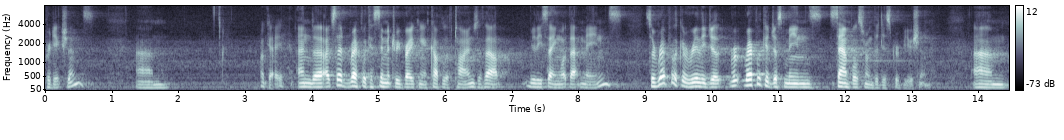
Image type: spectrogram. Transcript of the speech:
predictions. Um, okay, and uh, I've said replica symmetry breaking a couple of times without really saying what that means. So replica really just, re replica just means samples from the distribution. Um,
